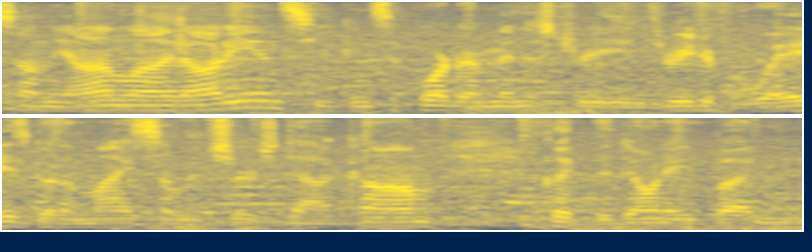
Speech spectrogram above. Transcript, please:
Us on the online audience. You can support our ministry in three different ways. Go to mysummitchurch.com, click the donate button,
